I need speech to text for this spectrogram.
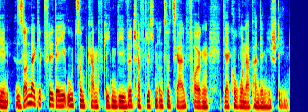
den Sondergipfel der EU zum Kampf gegen die wirtschaftlichen und sozialen Folgen der Corona-Pandemie stehen.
